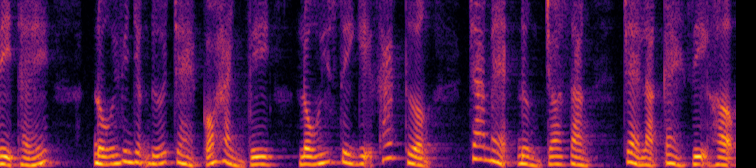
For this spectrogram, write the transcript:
Vì thế, đối với những đứa trẻ có hành vi, lối suy nghĩ khác thường, cha mẹ đừng cho rằng trẻ là kẻ dị hợm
